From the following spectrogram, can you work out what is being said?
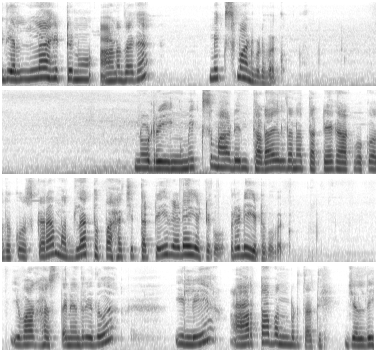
ಇದೆಲ್ಲ ಹಿಟ್ಟನ್ನು ಆಣದಾಗ ಮಿಕ್ಸ್ ಮಾಡಿಬಿಡ್ಬೇಕು. ನೋಡಿರಿ, ಹಿಂಗೆ ಮಿಕ್ಸ್ ಮಾಡಿನ ತಡ ಇಲ್ದನ ತಟ್ಟೆಗೆ ಹಾಕಬೇಕು. ಅದಕ್ಕೋಸ್ಕರ ಮೊದಲ ತುಪ್ಪ ಹಚ್ಚಿ ತಟ್ಟಿ ರೆಡಿ ಇಟ್ಕೋ ರೆಡಿ ಇಟ್ಕೋಬೇಕು. ಇವಾಗ ಹಚ್ತೇನೆ ಅಂದ್ರೆ ಇದು ಇಲ್ಲಿ ಆರ್ತಾ ಬಂದ್ಬಿಡ್ತತಿ ಜಲ್ದಿ.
